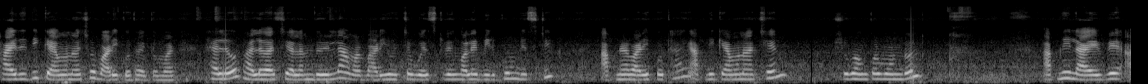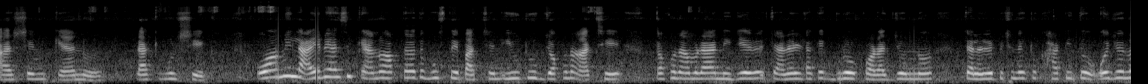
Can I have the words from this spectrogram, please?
হাই দিদি, কেমন আছো? বাড়ি কোথায় তোমার? হ্যালো, ভালো আছি, আলহামদুলিল্লাহ। আমার বাড়ি হচ্ছে ওয়েস্ট বেঙ্গলের বীরভূম ডিস্ট্রিক্ট। আপনার বাড়ি কোথায়? আপনি কেমন আছেন? শুভঙ্কর মণ্ডল, আপনি লাইভে আসেন কেন? রাকিবুল শেখ। ও আমি লাইভে আসি কেন আপনারা তো বুঝতেই পাচ্ছেন ইউটিউব যখন আছে, তখন আমরা নিজের চ্যানেলটাকে গ্রো করার জন্য চ্যানেলের পিছনে একটু খাটি তো, ওই জন্য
